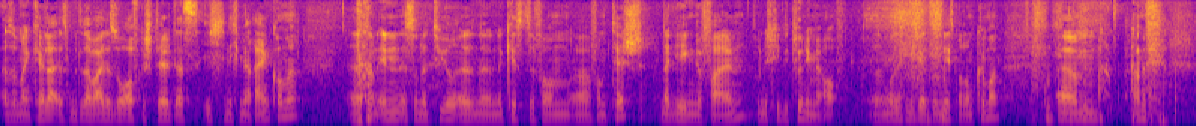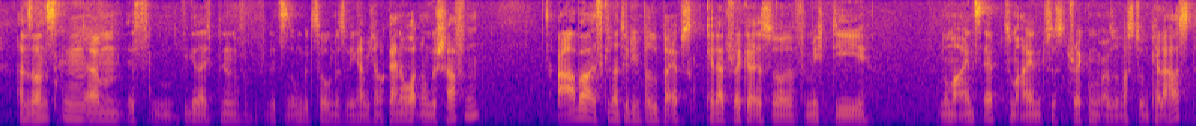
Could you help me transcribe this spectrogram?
Also mein Keller ist mittlerweile so aufgestellt, dass ich nicht mehr reinkomme. Äh, Von innen ist so eine Tür, äh, eine- eine Kiste vom, äh, vom Tisch dagegen gefallen und ich kriege die Tür nicht mehr auf. Also muss ich mich jetzt demnächst mal drum kümmern. Ähm, an, Ansonsten ähm, ist, wie gesagt, ich bin letztens umgezogen, deswegen habe ich noch keine Ordnung geschaffen. Aber es gibt natürlich ein paar super Apps. Keller Tracker ist so für mich die Nummer 1 App. Zum einen fürs Tracken, also was du im Keller hast.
